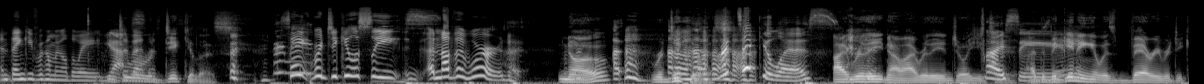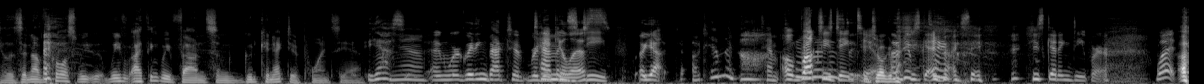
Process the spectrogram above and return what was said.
And thank you for coming all the way Yeah. to You were Venice. ridiculous. Say ridiculously another word. No, Uh, ridiculous. Ridiculous. I really no, I really enjoy you. Two. I At the beginning, it was very ridiculous, and of course, we we I think we've found some good connective points here. yes, Yeah. and we're getting back to ridiculous. deep. Oh yeah. Oh Tammin. Tam- oh, Tammin Roxy's is deep too. talking about- She's getting Roxy. She's getting deeper. What?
